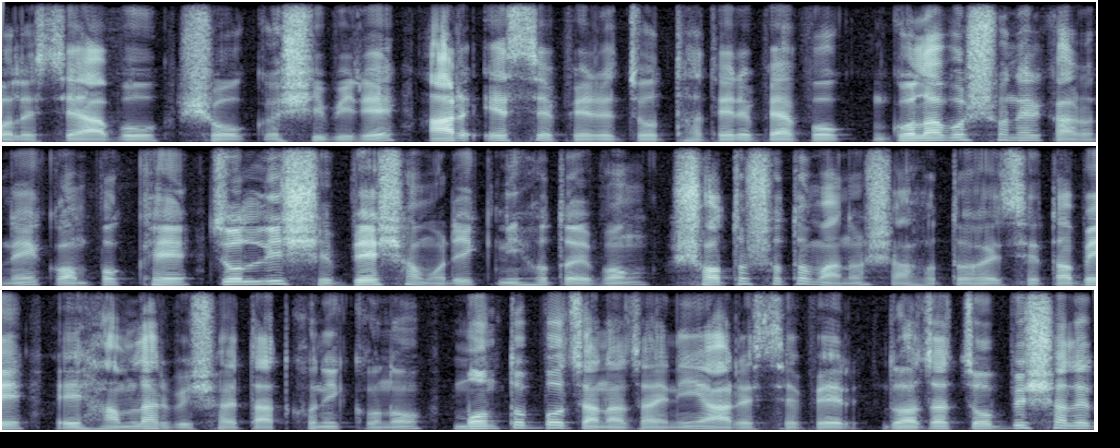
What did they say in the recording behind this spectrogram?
বলেছে, আবু শোক শিবিরে আর এর যোদ্ধাদের ব্যাপক গোলাবর্ষণের কারণে কমপক্ষে চল্লিশ বেসামরিক নিহত এবং শত শত মানুষ আহত হয়েছে। তবে এই হামলার বিষয়ে তাৎক্ষণিক কোনো মন্তব্য জানা যায়নি আরএসএফের। দু সালের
